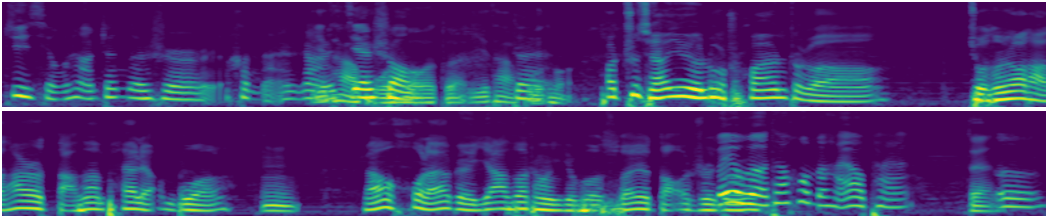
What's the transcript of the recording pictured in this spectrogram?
剧情上真的是很难让人接受。对，一塌糊涂。他之前因为陆川这个九层妖塔，他是打算拍两部了。嗯。然后后来给压缩成一部，所以导致没有没有，他后面还要拍。对，嗯，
